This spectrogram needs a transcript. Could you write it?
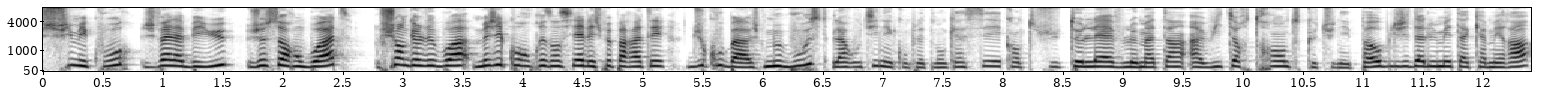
je suis mes cours, je vais à la BU, je sors en boîte, je suis en gueule de bois, mais j'ai cours en présentiel et je peux pas rater. Du coup, bah, je me booste. La routine est complètement cassée. Quand tu te lèves le matin à 8h30, que tu n'es pas obligé d'allumer ta caméra,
